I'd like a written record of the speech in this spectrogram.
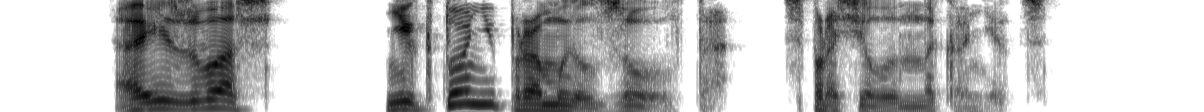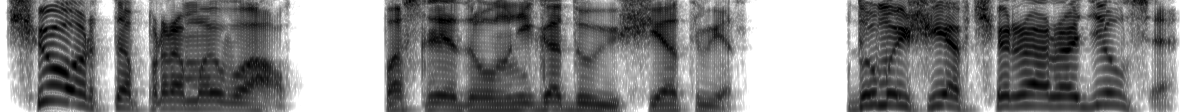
— А из вас никто не промыл золото? — спросил он наконец. — Черта промывал! — последовал негодующий ответ. — Думаешь, я вчера родился?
